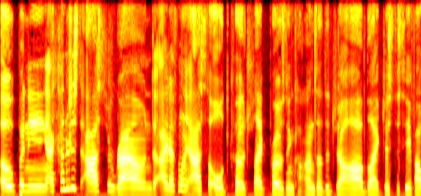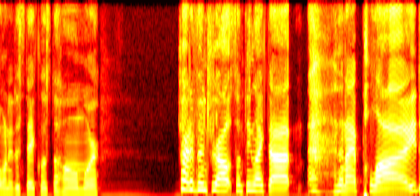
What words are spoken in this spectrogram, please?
opening. I kind of just asked around. I definitely asked the old coach like pros and cons of the job, like just to see if I wanted to stay close to home or try to venture out, something like that. And then I applied,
